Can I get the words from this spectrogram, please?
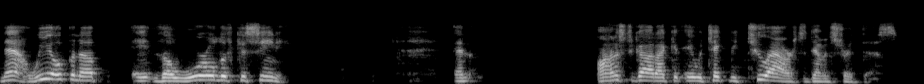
now we open up a, the world of Cassini. And honest to God, I could it would take me two hours to demonstrate this.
